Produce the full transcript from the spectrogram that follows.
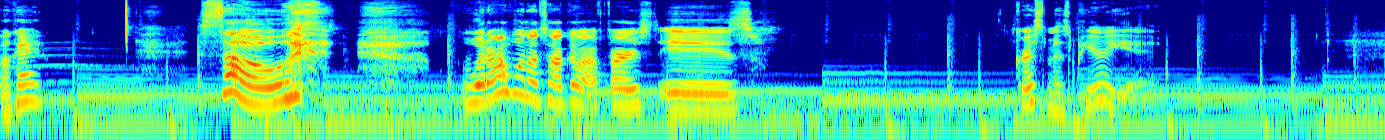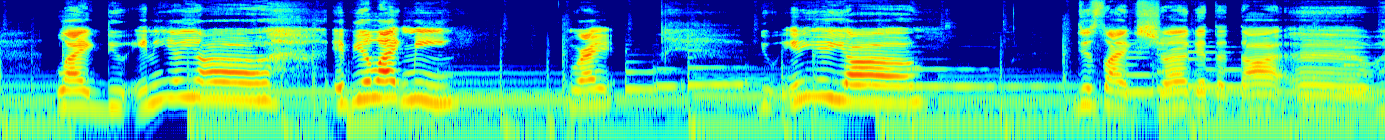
Okay? So, what I want to talk about first is Christmas, period. Like, do any of y'all, if you're like me, right? Do any of y'all just like shrug at the thought of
